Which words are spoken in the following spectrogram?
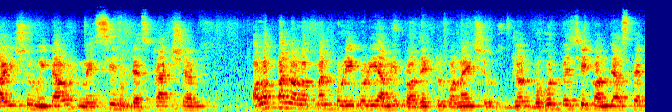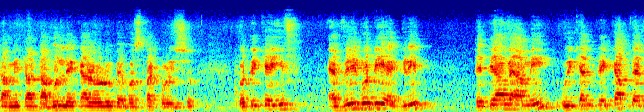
পাৰিছোঁ উইদাউট মেচিভ ডেষ্ট্ৰাকশ্যন অলপমান অলপমান কৰি কৰি আমি প্ৰজেক্টটো বনাইছোঁ, য'ত বহুত বেছি কনজাষ্টেড আমি তাত ডাবল ডেকাৰৰো ব্যৱস্থা কৰিছোঁ। গতিকে ইফ এভৰিবডি এগ্ৰিড তেতিয়াহ'লে আমি we can take up that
